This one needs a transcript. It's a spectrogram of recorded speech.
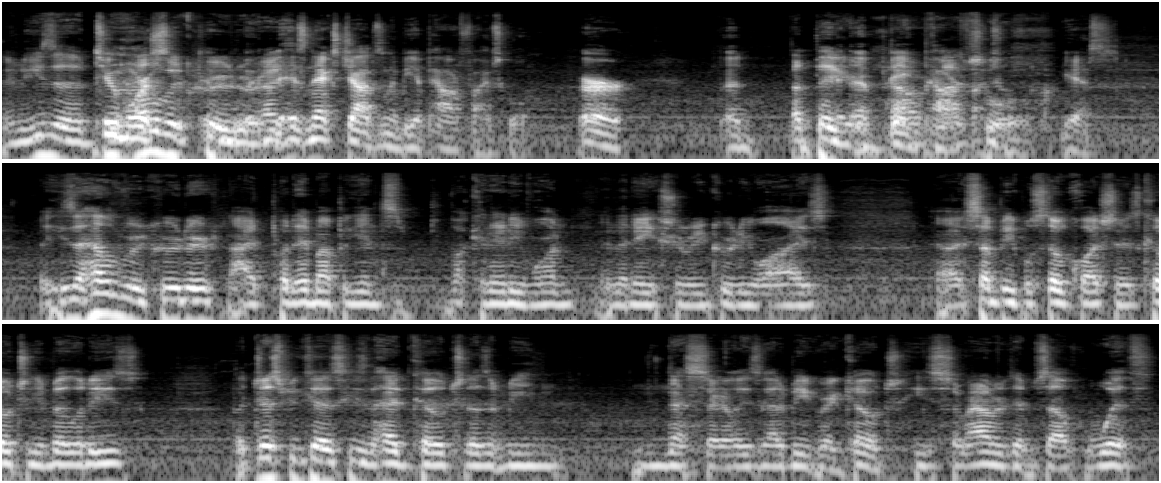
I mean, he's a two more. a recruiter. Right? His next job's gonna be a Power Five school or a, a bigger, a big Power Five school. Yes. But he's a hell of a recruiter. I'd put him up against fucking anyone in the nation recruiting wise. Uh, some people still question his coaching abilities, but just because he's the head coach doesn't mean necessarily he's got to be a great coach. He's surrounded himself with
